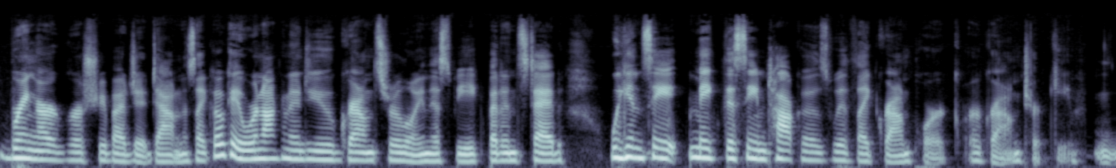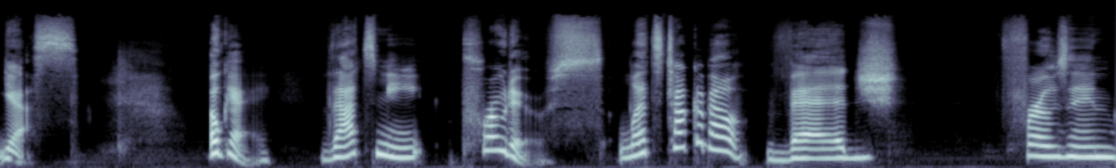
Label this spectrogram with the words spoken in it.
bring our grocery budget down. It's like, okay, we're not going to do ground sirloin this week, but instead we can say make the same tacos with like ground pork or ground turkey. Yes. Okay. That's meat. Produce. Let's talk about veg frozen,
